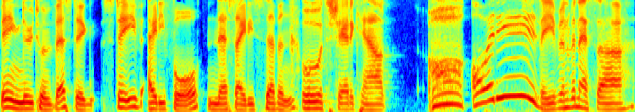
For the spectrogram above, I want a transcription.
being new to investing, Steve 84, Ness 87. Oh, it's a shared account. Oh, oh, it is. Steve and Vanessa,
